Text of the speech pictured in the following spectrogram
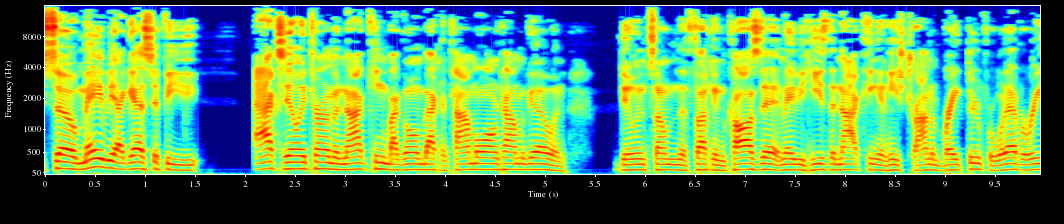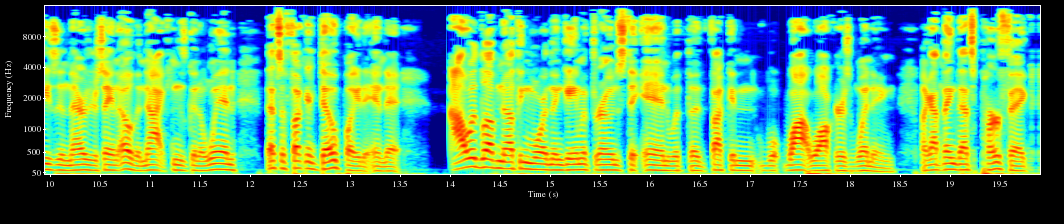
So maybe, I guess, if he accidentally turned the Night King by going back in time a long time ago and doing something that fucking caused it. Maybe he's the Night King and he's trying to break through for whatever reason. There, they're just saying, "Oh, the Night King's to win." That's a fucking dope way to end it. I would love nothing more than Game of Thrones to end with the fucking Wh- White Walkers winning. Like I think that's perfect.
